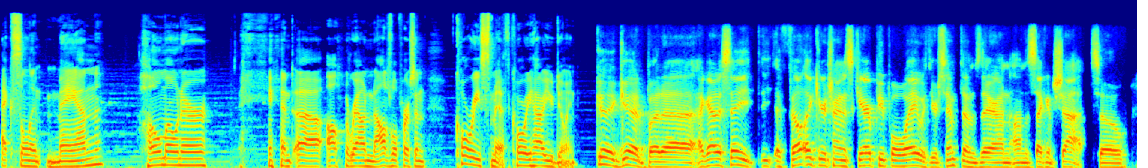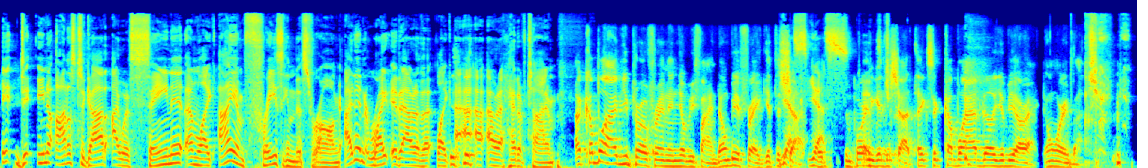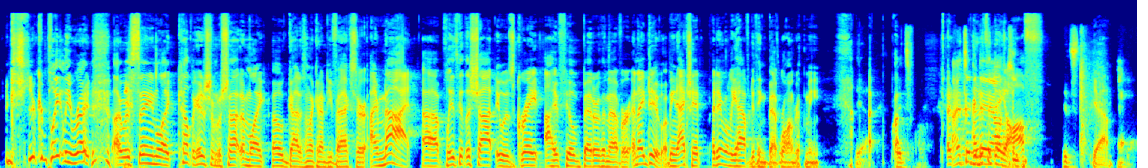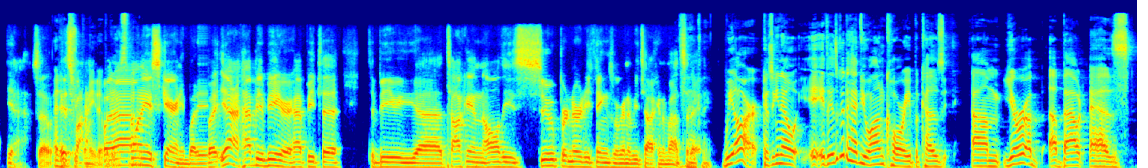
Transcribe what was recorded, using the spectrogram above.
excellent man, homeowner, and uh, all around knowledgeable person, Corey Smith. Corey, how are you doing? Good, good. But uh, I got to say, it felt like you're trying to scare people away with your symptoms there on, on the second shot. So, it, you know, honest to God, I was saying it. I'm like, I am phrasing this wrong. I didn't write it out of the like out ahead of time. A couple ibuprofen and you'll be fine. Don't be afraid. Get the yes, shot. Yes, it's important to get the shot. Takes a couple Advil, you'll be all right. Don't worry about it. You're completely right. I was saying like complications from the shot. I'm like, oh god, it's like an anti-vaxxer. I'm not. Uh, please get the shot. It was great. I feel better than ever, and I do. I mean, actually, I, I didn't really have anything bad wrong with me. Yeah, it's fine. I, I took a day, day off. off. It's yeah, yeah. So it's fine. It, but I don't want to scare anybody. But yeah, happy to be here. Happy to to be uh, talking all these super nerdy things we're going to be talking about exactly. today. We are because you know it, it is good to have you on, Corey, because um, you're a, about as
